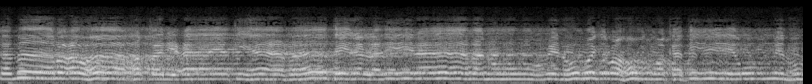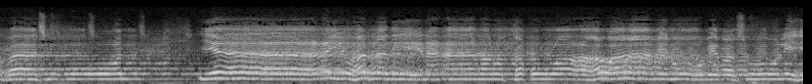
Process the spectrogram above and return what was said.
فما رعوها حق رعايتها فآتينا الذين آمنوا منهم أجرهم وكثير منهم فاسقون. يا الذين آمنوا اتقوا الله وآمنوا برسوله.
